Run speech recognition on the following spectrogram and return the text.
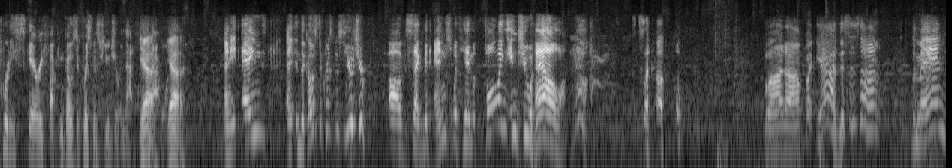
pretty scary fucking Ghost of Christmas Future in that. in Yeah. that one. Yeah. And it ends, and the Ghost of Christmas Future uh, segment ends with him falling into hell. so, but uh, but yeah, this is uh, the man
